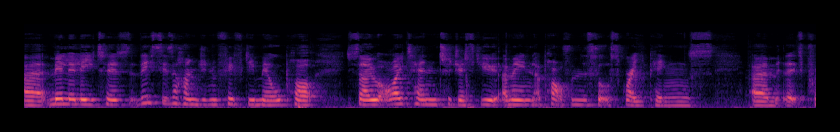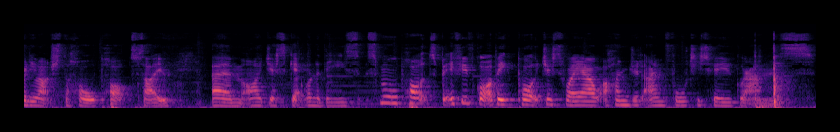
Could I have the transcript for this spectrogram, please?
uh, millilitres. This is 150 ml pot. So I tend to just use, I mean, apart from the sort of scrapings, um, it's pretty much the whole pot. So um, I just get one of these small pots. But if you've got a big pot, just weigh out 142 grams.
